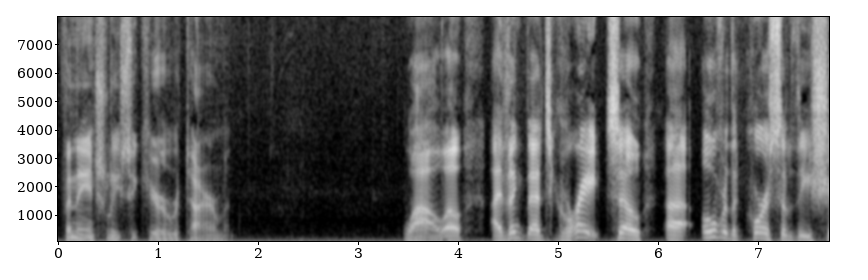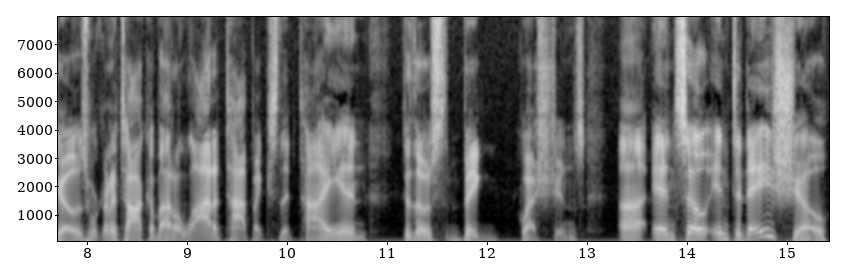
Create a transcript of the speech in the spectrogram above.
financially secure retirement. Wow. Well, I think that's great. So, uh, over the course of these shows, we're going to talk about a lot of topics that tie in to those big questions. Uh, and so, in today's show,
